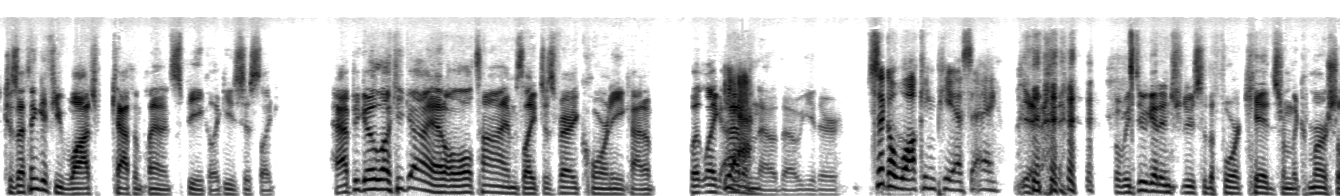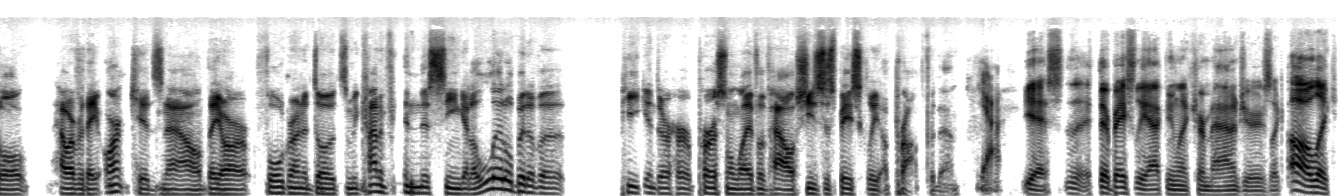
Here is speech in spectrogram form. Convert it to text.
because I think if you watch Captain Planet speak, like he's just like happy go lucky guy at all times, like just very corny kind of. But like, I don't know though either. It's like a walking PSA. Yeah. but we do get introduced to the four kids from the commercial. However, they aren't kids now. They are full grown adults. And we kind of, in this scene, get a little bit of a peek into her personal life of how she's just basically a prop for them. Yeah. Yes, they're basically acting like her manager is like, oh, like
